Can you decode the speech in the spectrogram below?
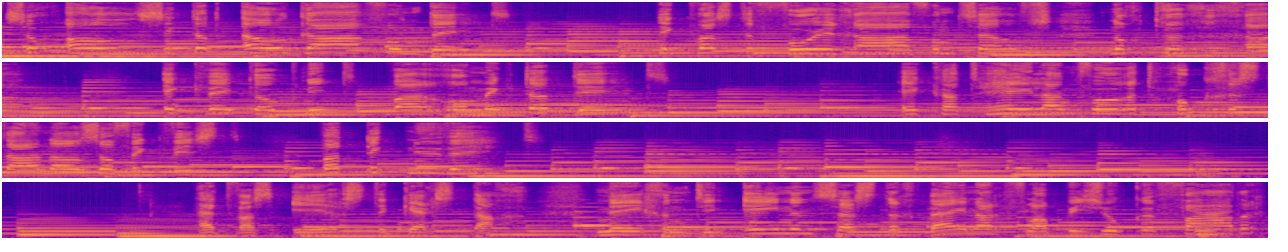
Zoals ik dat elke avond deed. Ik was de vorige avond zelfs nog teruggegaan. Ik weet ook niet waarom ik dat deed. Ik had heel lang voor het hok gestaan alsof ik wist wat ik nu weet. Het was eerste kerstdag 1961. Wij naar Flappy zoeken vader.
